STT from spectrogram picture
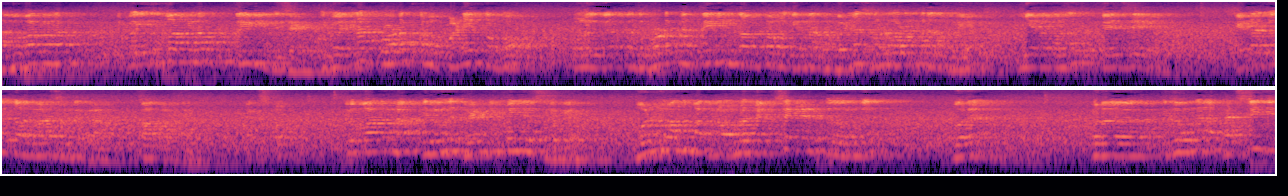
இப்போ பார்த்தீங்கன்னா இப்போ இது பார்த்தீங்கன்னா த்ரீ டி டிசைன் இப்போ என்ன ப்ராடக்ட் நம்ம பண்ணியிருக்கோமோ உங்களுக்கு அந்த ப்ராடக்ட் த்ரீ டி காமிச்சா உங்களுக்கு என்ன நம்ம என்ன சொல்ல புரியும். இங்கே நம்ம வந்து பேசே என்ன அது மாதிரி சொல்லிருக்கலாம் பார்க்கலாம் இப்போ பார்த்தீங்கன்னா இது வந்து ரெண்டு இமேஜஸ் இருக்கு. ஒன்று வந்து பார்த்தீங்கன்னா உங்களோட வெப்சைட் இருக்கிறது வந்து ஒரு ஒரு இது வந்து ஹெச்டிஜி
